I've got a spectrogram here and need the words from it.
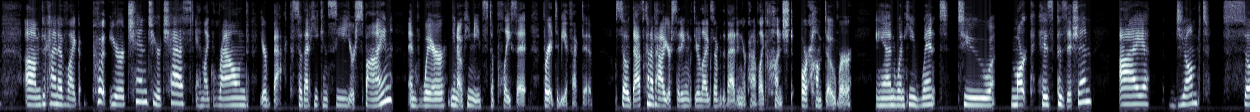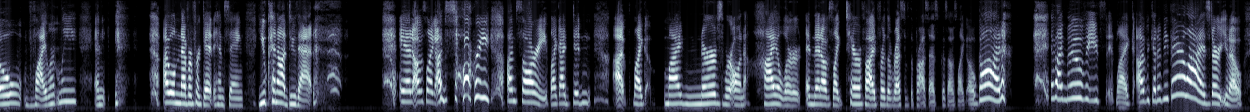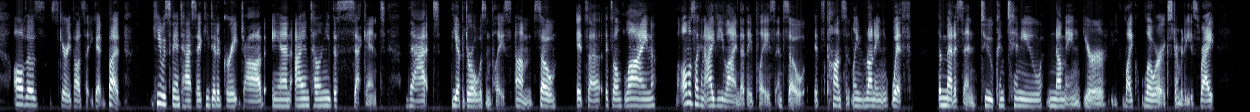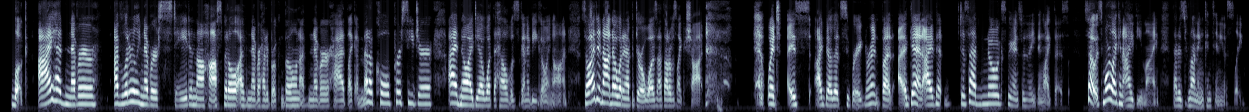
um, to kind of like put your chin to your chest and like round your back so that he can see your spine and where you know he needs to place it for it to be effective so that's kind of how you're sitting with your legs over the bed and you're kind of like hunched or humped over. And when he went to mark his position, I jumped so violently and I will never forget him saying, You cannot do that. and I was like, I'm sorry. I'm sorry. Like, I didn't, I, like, my nerves were on high alert. And then I was like terrified for the rest of the process because I was like, oh God, if I move, he's like, I'm going to be paralyzed or, you know, all those scary thoughts that you get. But he was fantastic. He did a great job. And I am telling you the second that the epidural was in place. Um, so it's a, it's a line almost like an IV line that they place. And so it's constantly running with the medicine to continue numbing your like lower extremities, right? Look, I had never I've literally never stayed in the hospital. I've never had a broken bone. I've never had like a medical procedure. I had no idea what the hell was going to be going on. So I did not know what an epidural was. I thought it was like a shot. which is I know that's super ignorant, but again, I just had no experience with anything like this. So it's more like an IV line that is running continuously.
